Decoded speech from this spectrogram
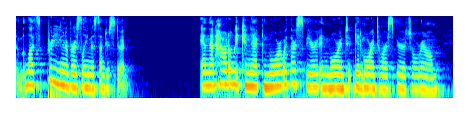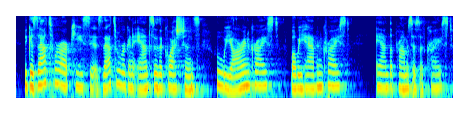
that's pretty universally misunderstood. And then how do we connect more with our spirit and more into, get more into our spiritual realm? Because that's where our peace is. That's where we're going to answer the questions who we are in Christ, what we have in Christ, and the promises of Christ.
